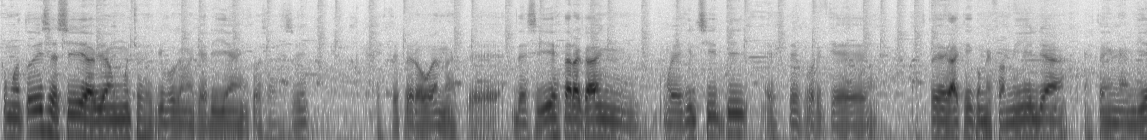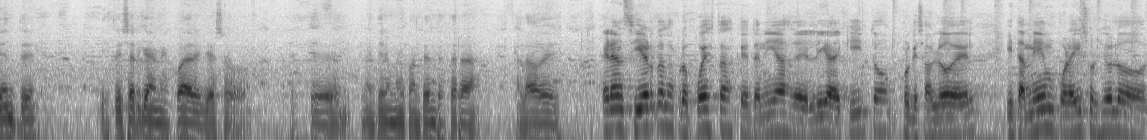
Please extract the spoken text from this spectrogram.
Como tú dices, sí, había muchos equipos que me querían y cosas así. Este, pero bueno, este, decidí estar acá en Guayaquil City este, porque estoy aquí con mi familia, estoy en mi ambiente y estoy cerca de mis padres, que eso este, me tiene muy contento estar a- al lado de ellos. ¿Eran ciertas las propuestas que tenías de Liga de Quito, porque se habló de él, y también por ahí surgió lo-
